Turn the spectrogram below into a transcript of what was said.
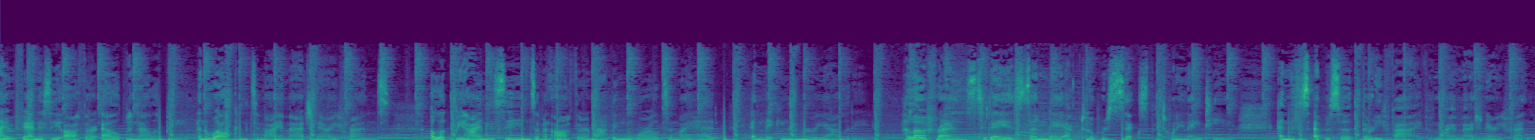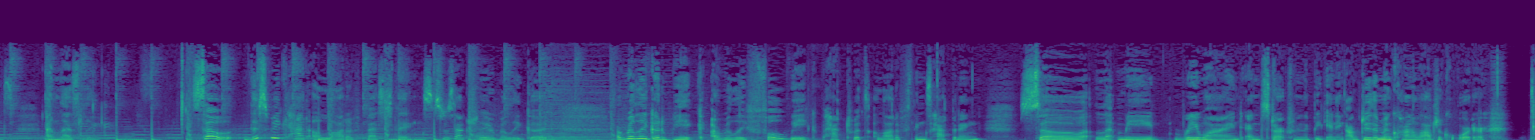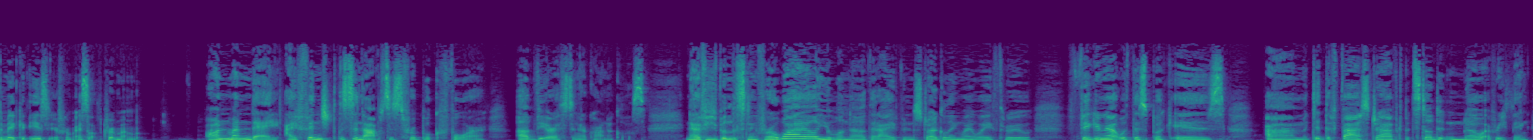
I'm fantasy author L. Penelope, and welcome to My Imaginary Friends, a look behind the scenes of an author mapping the worlds in my head and making them a reality. Hello, friends. Today is Sunday, October 6th, 2019, and this is episode 35 of My Imaginary Friends. I'm Leslye. So, this week had a lot of best things. This was actually a really good a really good week, a really full week packed with a lot of things happening. So let me rewind and start from the beginning. I'll do them in chronological order to make it easier for myself to remember. On Monday, I finished the synopsis for book four of the Earthsinger Chronicles. Now, if you've been listening for a while, you will know that I've been struggling my way through figuring out what this book is. Um, did the fast draft, but still didn't know everything.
